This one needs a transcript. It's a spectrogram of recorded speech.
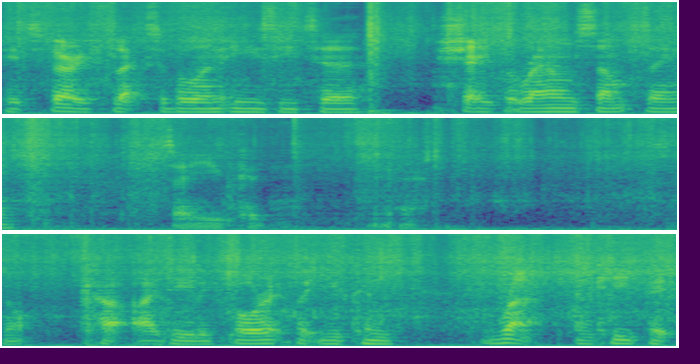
it's very flexible and easy to shape around something. So you could, you know, it's not cut ideally for it, but you can wrap and keep it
